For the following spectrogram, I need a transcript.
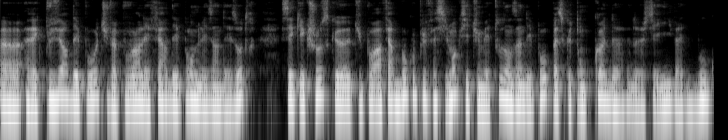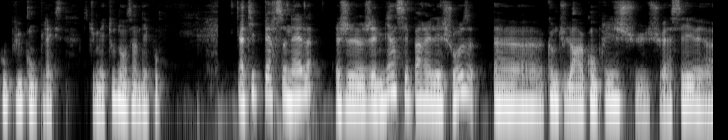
euh, avec plusieurs dépôts. Tu vas pouvoir les faire dépendre les uns des autres c'est quelque chose que tu pourras faire beaucoup plus facilement que si tu mets tout dans un dépôt parce que ton code de CI va être beaucoup plus complexe si tu mets tout dans un dépôt. À titre personnel, j'aime bien séparer les choses. Euh, comme tu l'auras compris, je, suis assez euh,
